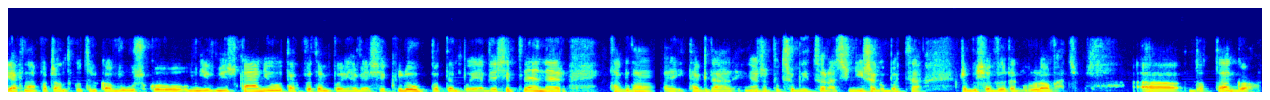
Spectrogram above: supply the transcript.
Jak na początku tylko w łóżku u mnie w mieszkaniu, tak potem pojawia się klub, potem pojawia się plener i tak dalej, i tak dalej. Nie? Że potrzebuje coraz silniejszego bodźca, żeby się wyregulować. Do tego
